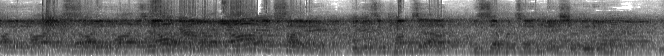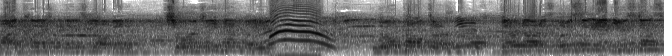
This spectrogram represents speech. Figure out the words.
Excited, not excited. Tell me you're not excited because it comes out December 10th. Make sure you're there. My pleasure, ladies and gentlemen. Georgie Henley, Woo! Will Poulter, better known as Lucy and Eustace.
